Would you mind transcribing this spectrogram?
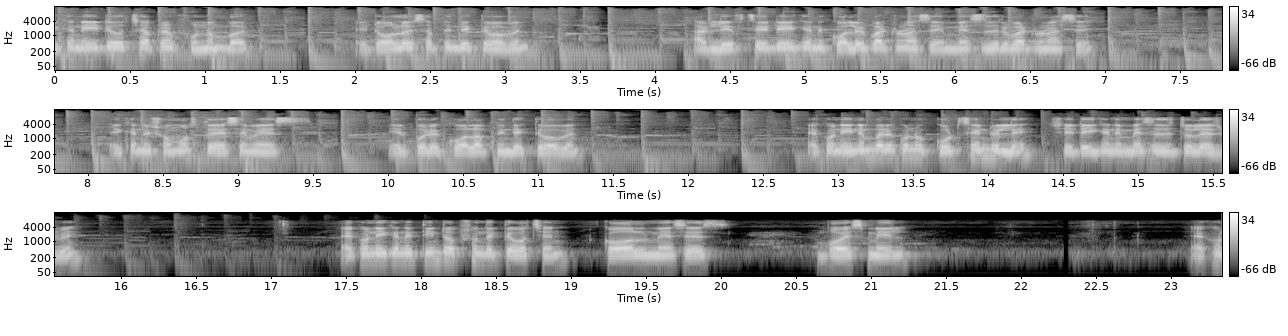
এখানে এইটা হচ্ছে আপনার ফোন নাম্বার এটা অলওয়েজ আপনি দেখতে পাবেন। আর লেফট সাইডে এখানে কলের বাটন আছে মেসেজের বাটন আছে। এখানে সমস্ত এস এম এস এরপরে কল আপনি দেখতে পাবেন। এখন এই নাম্বারে কোনো কোড সেন্ড হলে সেটা এখানে মেসেজে চলে আসবে। এখন এখানে তিনটে অপশন দেখতে পাচ্ছেন কল মেসেজ ভয়েস মেল এখন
